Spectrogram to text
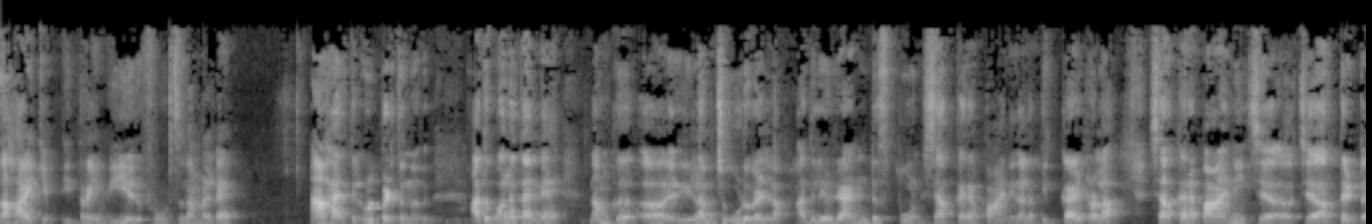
സഹായിക്കും. ഇത്രയും ഈ ഒരു ഫ്രൂട്ട്സ് നമ്മളുടെ ആഹാരത്തിൽ ഉൾപ്പെടുത്തുന്നത്. അതുപോലെ തന്നെ നമുക്ക് ഇളം ചൂടുവെള്ളം അതിൽ ഒരു രണ്ട് സ്പൂൺ ശർക്കര പാനി നല്ല തിക്കായിട്ടുള്ള ശർക്കര പാനി ചേർത്തിട്ട്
